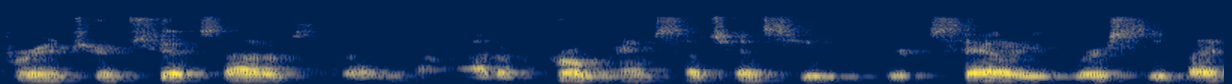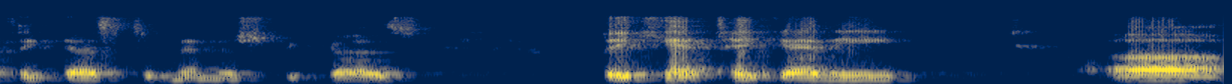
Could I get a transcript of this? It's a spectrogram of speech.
for internships out of you know, out of programs such as Seattle University. But I think that's diminished because they can't take any uh,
